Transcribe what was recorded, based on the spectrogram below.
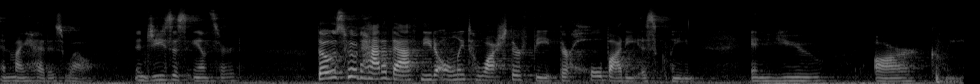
and my head as well. And Jesus answered, Those who have had a bath need only to wash their feet. Their whole body is clean, and you are clean.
